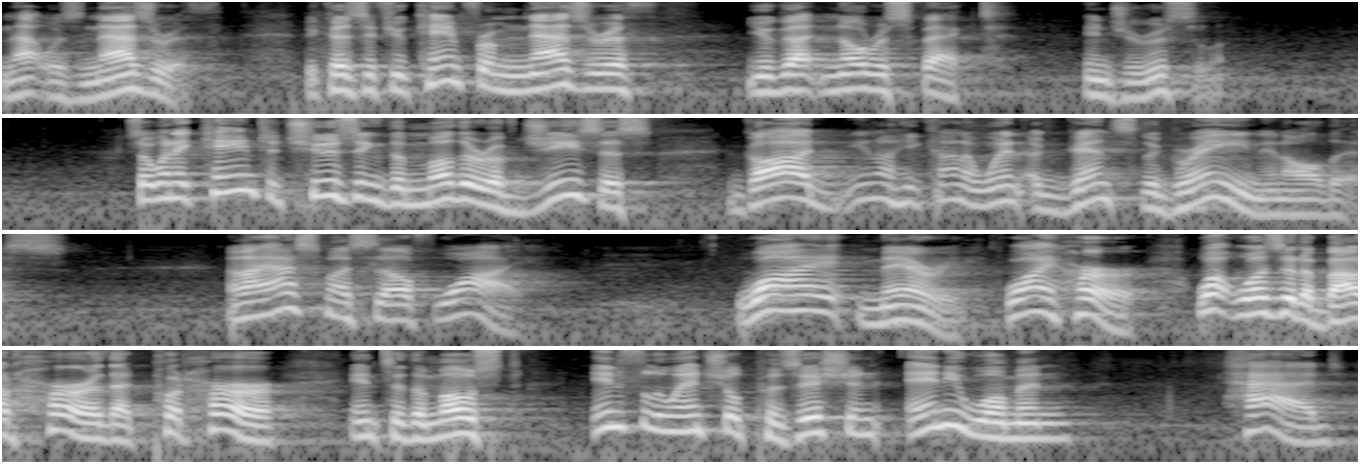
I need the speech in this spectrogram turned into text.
and that was Nazareth. Because if you came from Nazareth, you got no respect in Jerusalem. So when it came to choosing the mother of Jesus, God, you know, He kind of went against the grain in all this. And I asked myself, why? Why Mary? Why her? What was it about her that put her into the most influential position any woman had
